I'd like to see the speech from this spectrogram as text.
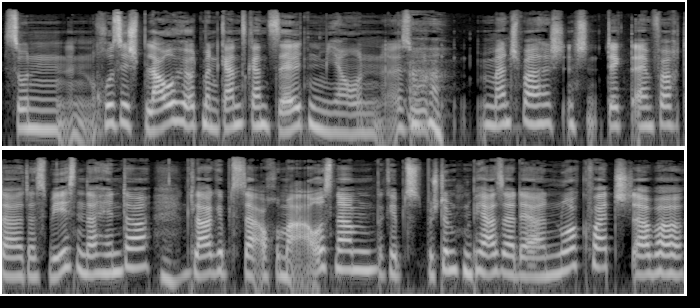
so ein russisch-blau hört man ganz, ganz selten miauen. Also Aha. manchmal steckt einfach da das Wesen dahinter. Mhm. Klar gibt es da auch immer Ausnahmen. Da gibt es bestimmt einen Perser, der nur quatscht, aber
